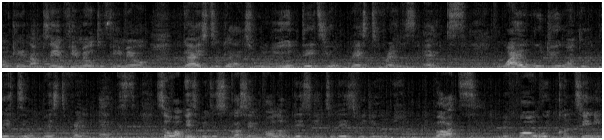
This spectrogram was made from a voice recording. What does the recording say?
okay? I'm saying female to female guys to guys. Will you date your best friend's ex why would you want to date your best friend ex so we're going to be discussing all of this in today's video. But before we continue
